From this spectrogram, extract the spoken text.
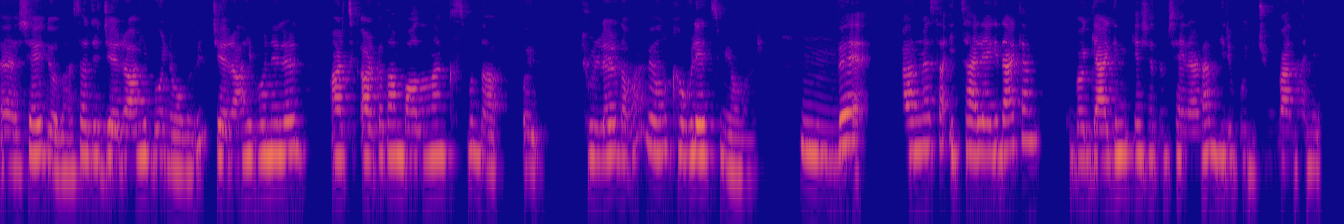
e, şey diyorlar sadece cerrahi bone olabilir. Cerrahi bonelerin artık arkadan bağlanan kısmı da türleri de var ve onu kabul etmiyorlar. Hmm. Ve ben mesela İtalya'ya giderken böyle gerginlik yaşadığım şeylerden biri buydu. Çünkü ben hani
